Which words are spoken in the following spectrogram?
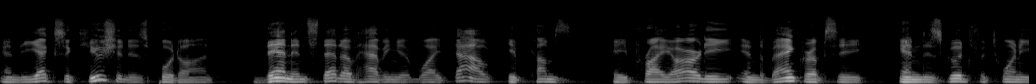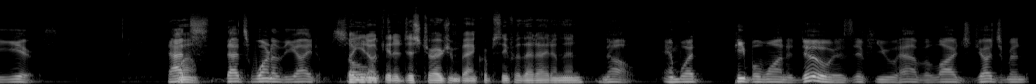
and the execution is put on, then instead of having it wiped out, it becomes a priority in the bankruptcy and is good for 20 years. That's that's one of the items. So, you don't get a discharge in bankruptcy for that item then? no. And what people want to do is if you have a large judgment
